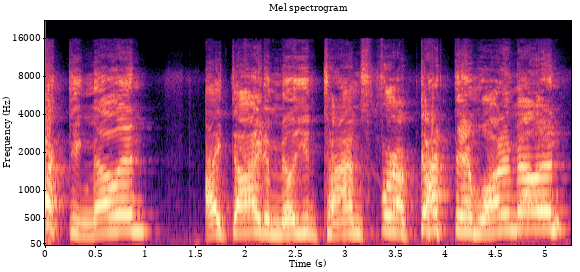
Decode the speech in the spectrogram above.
Fucking melon! I died a million times for a goddamn watermelon!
